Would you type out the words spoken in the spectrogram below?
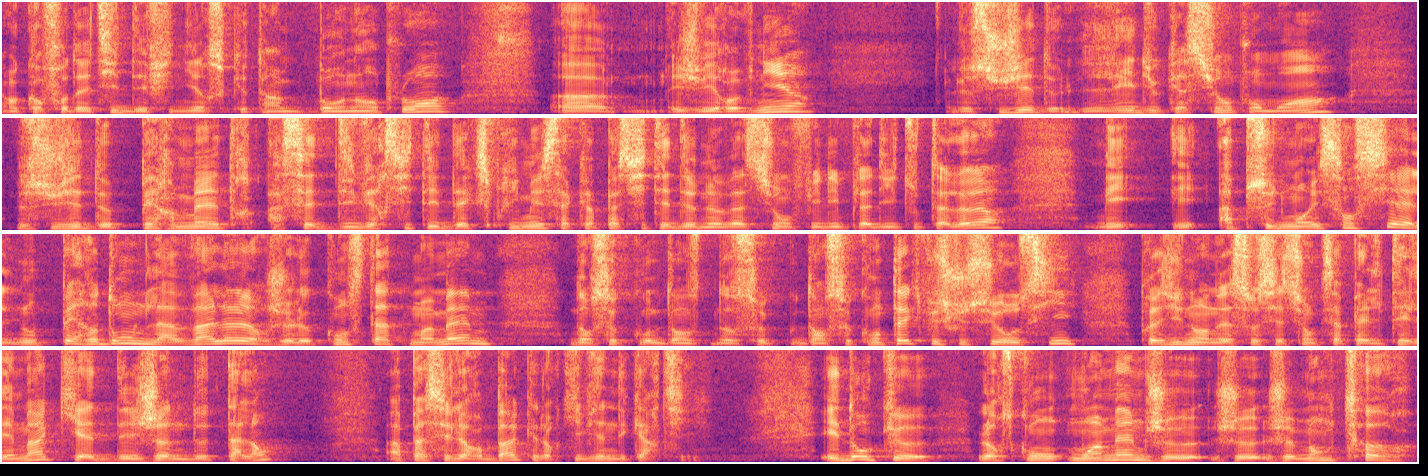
encore faudrait-il définir ce qu'est un bon emploi, euh, et je vais y revenir, le sujet de l'éducation pour moi, le sujet de permettre à cette diversité d'exprimer sa capacité d'innovation, Philippe l'a dit tout à l'heure, mais est absolument essentiel. Nous perdons de la valeur, je le constate moi-même dans ce, dans, ce, dans ce contexte, puisque je suis aussi président d'une association qui s'appelle Téléma, qui aide des jeunes de talent à passer leur bac alors qu'ils viennent des quartiers. Et donc, euh, lorsqu'on, moi-même, je, je, je mentore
